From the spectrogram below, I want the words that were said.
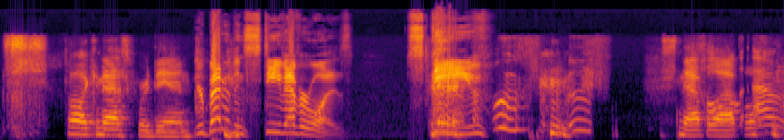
That's all I can ask for, Dan. you're better than Steve ever was. Steve oof, oof. Snapple Called apple. out.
